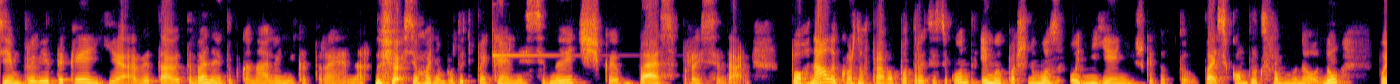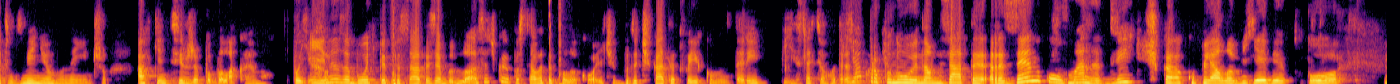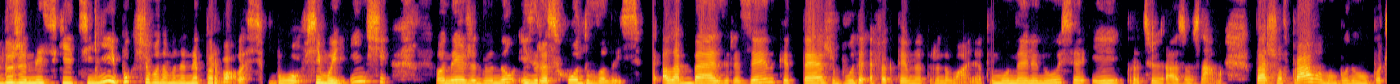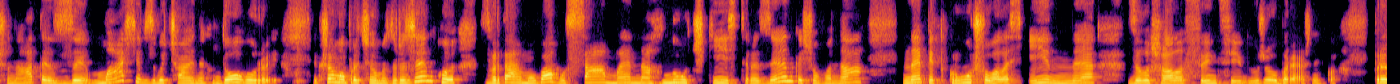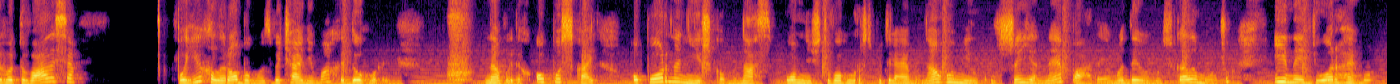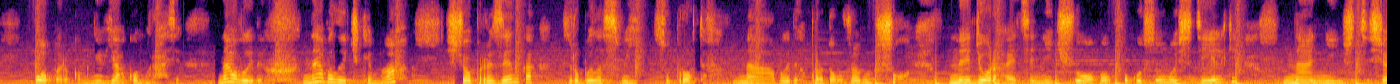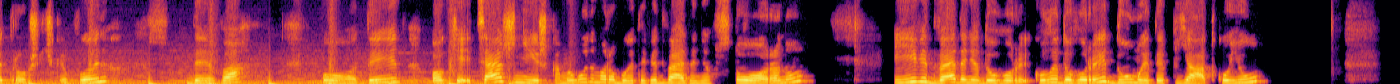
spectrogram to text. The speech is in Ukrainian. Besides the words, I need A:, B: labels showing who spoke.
A: Всім привітики! Я вітаю тебе на youtube каналі Ніка Тренер. Ну що, сьогодні будуть пекельні сіднички без присідань. Погнали кожна вправа по 30 секунд, і ми почнемо з однієї ніжки. Тобто весь комплекс робимо на одну, потім змінюємо на іншу, а в кінці вже побалакаємо. Поїхали. І не забудь підписатися, будь ласка, і поставити колокольчик. Буду чекати твої коментарі після цього тренування. Я пропоную нам взяти резинку. В мене двічка купляла в Єві по дуже низькій ціні, і поки що вона мене не порвалась, бо всі мої інші вони вже давно і зрозходувались. Але без резинки теж буде ефективне тренування, тому не лінуйся і працюй разом з нами. Перша вправа ми будемо починати з махів звичайних догори. Якщо ми працюємо з резинкою, звертаємо увагу саме на гнучкість резинки, щоб вона не підкручувалась і не залишала синці. Дуже обережненько. Приготувалися. Поїхали, робимо звичайні махи догори. На видих. Опускай. Опорна ніжка в нас повністю вагу розподіляємо на гомілку, шия не падає. Ми дивимося килимочок і не дьоргаємо попереком ні в якому разі. На видих. Невеличкий мах, щоб резинка зробила свій супротив. На видих продовжуємо. Шух. Не дьоргається нічого. Фокусуємось тільки на ніжці. Ще трошечки видих. Два. Один. Окей, ця ж ніжка ми будемо робити відведення в сторону і відведення догори. Коли догори, думайте п'яткою.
